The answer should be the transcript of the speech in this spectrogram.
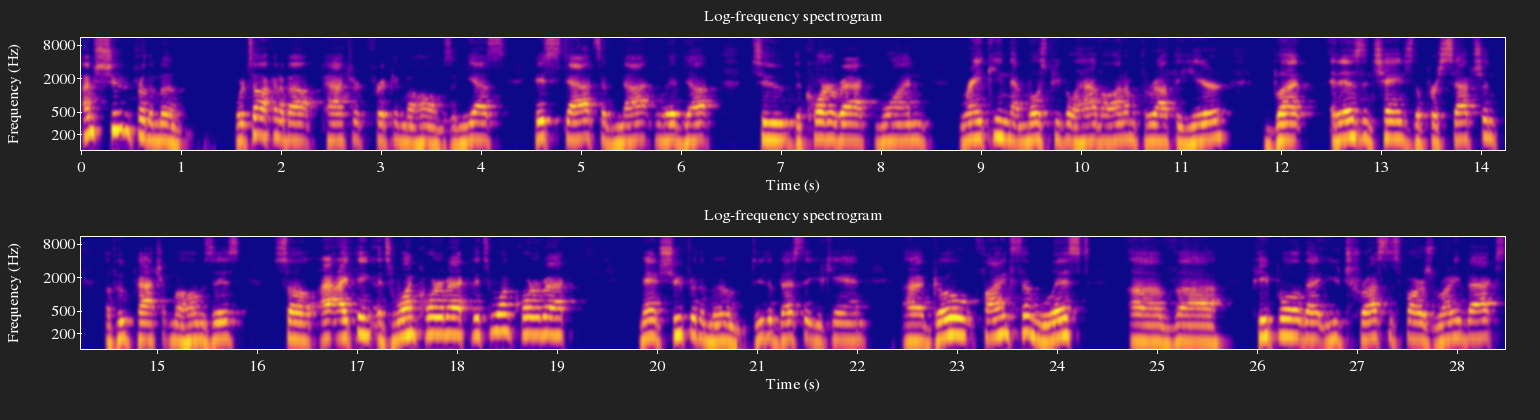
I'm shooting for the moon. We're talking about Patrick freaking Mahomes, and yes, his stats have not lived up to the quarterback one ranking that most people have on him throughout the year, but it hasn't changed the perception of who Patrick Mahomes is. So I, I think it's one quarterback. If it's one quarterback, man, shoot for the moon. Do the best that you can. Uh, go find some list of uh, people that you trust as far as running backs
